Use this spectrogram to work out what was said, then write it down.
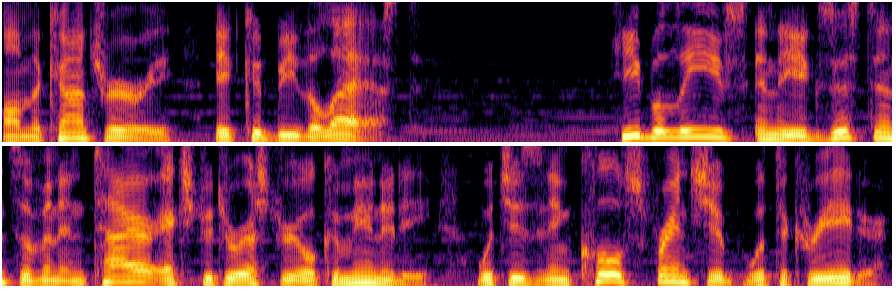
on the contrary, it could be the last. He believes in the existence of an entire extraterrestrial community, which is in close friendship with the Creator.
